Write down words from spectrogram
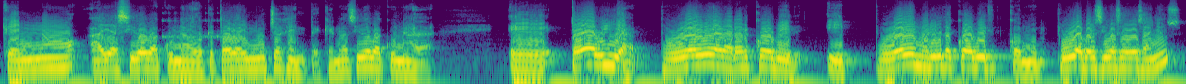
que no haya sido vacunado, que todavía hay mucha gente que no ha sido vacunada, eh, todavía puede agarrar COVID y puede morir de COVID como pudo haber sido hace dos años?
